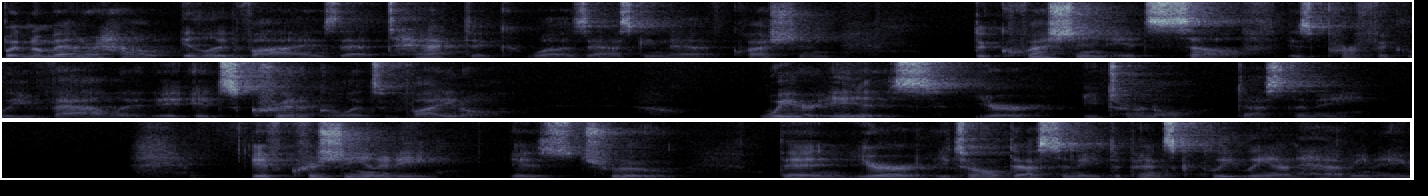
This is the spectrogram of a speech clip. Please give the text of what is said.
But no matter how ill advised that tactic was asking that question, the question itself is perfectly valid. it's critical, it's vital. Where is your eternal destiny? If Christianity is true, then your eternal destiny depends completely on having a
